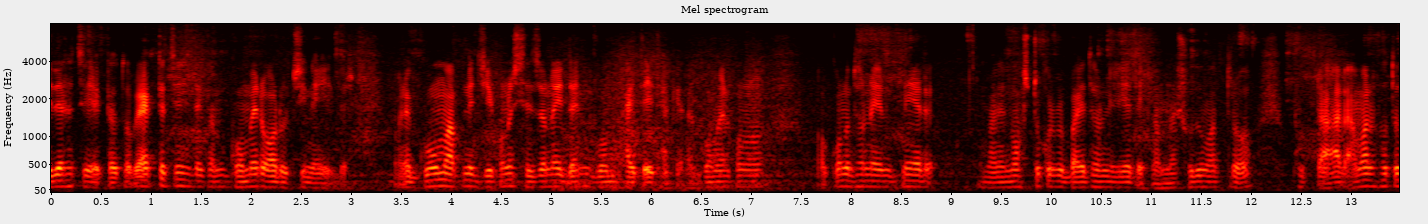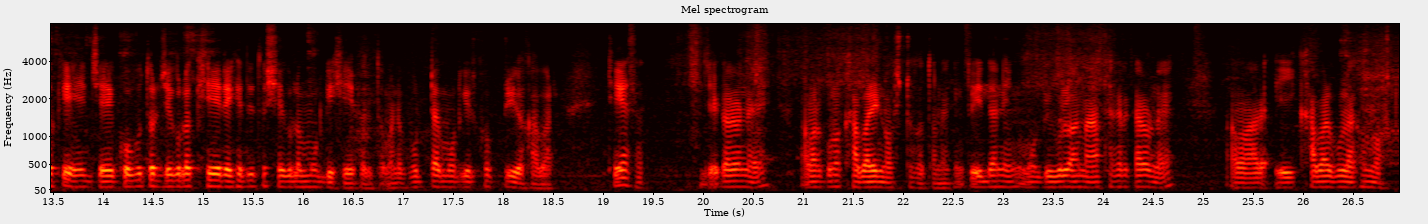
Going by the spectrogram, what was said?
এদের হচ্ছে একটা, তবে একটা জিনিস দেখবেন গমের অরুচি নেই এদের। মানে গম আপনি যে কোনো সিজনেই দেন, গম খাইতেই থাকে আর গমের কোনো কোনো ধরনের মানে নষ্ট করবে বা এই ধরনের ইয়ে দেখলাম না। শুধুমাত্র ভুট্টা। আর আমার হতো কি, যে কবুতর যেগুলো খেয়ে রেখে দিত, সেগুলো মুরগি খেয়ে ফেলতো। মানে ভুট্টা মুরগির খুব প্রিয় খাবার। ঠিক আছে? যে কারণে আমার কোনো খাবারই নষ্ট হতো না। কিন্তু ইদানিং মুরগিগুলো না থাকার কারণে আমার এই খাবারগুলো এখন নষ্ট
